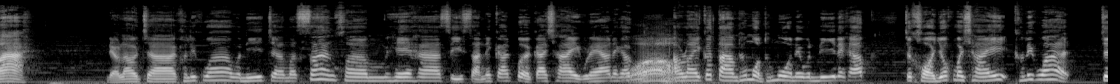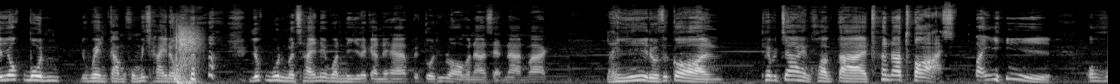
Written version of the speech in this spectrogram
มา เดี๋ยวเราจะเขาเรียกว่าวันนี้จะมาสร้างความเฮฮาสีสันในการเปิดกาชาอีกแล้วนะครับอะไรก็ตามทั้งหมดทั้งมวลในวันนี้นะครับ จะขอยกมาใช้เขาเรียกว่าจะยกบุญเวรกรรมคงไม่ใช้เนอะยกบุญมาใช้ในวันนี้แล้วกันนะฮะเป็นตัวที่รอมานานแสนนานมากนี่ดูซะก่อน เทพเจ้าแห่งความตายธนาทอชนี่โอ้โห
